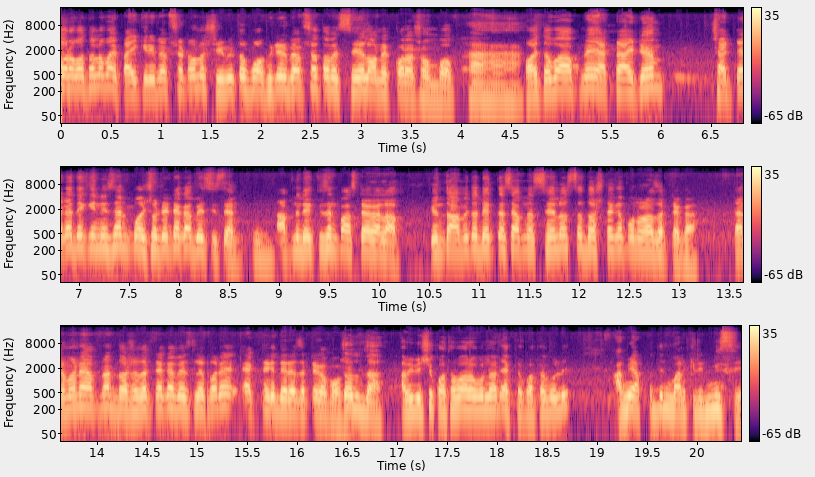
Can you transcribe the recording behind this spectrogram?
বড় কথা হলো ভাই পাইকারি ব্যবসাটা হলো সীমিত প্রফিটের ব্যবসা তবে সেল অনেক করা সম্ভব। হ্যাঁ হ্যাঁ হ্যাঁ। হয়তোবা আপনি একটা আইটেম ষাট টাকা দিয়ে কিনেছেন পঁয়ষট্টি টাকা বেচেছেন। আপনি দেখতেছেন পাঁচ টাকা লাভ। কিন্তু আমি তো দেখতেছি আপনার সেল হচ্ছে দশ থেকে পনেরো হাজার টাকা। তার মানে আপনার দশ হাজার টাকা বেচলে পরে এক থেকে দেড় হাজার টাকা পাবেন চন্দা আমি বেশি কথা বাড়াবো না আর একটা কথা বলি। আমি আপনাদের মার্কেটের নিচে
